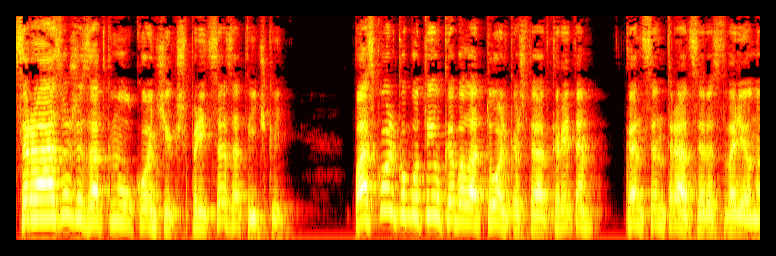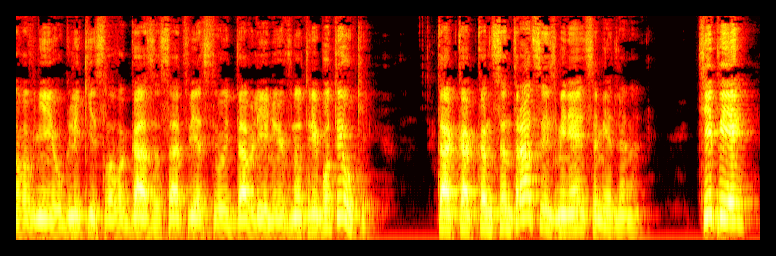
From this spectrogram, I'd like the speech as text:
Сразу же заткнул кончик шприца затычкой. Поскольку бутылка была только что открыта, концентрация растворенного в ней углекислого газа соответствует давлению внутри бутылки, так как концентрация изменяется медленно. Теперь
